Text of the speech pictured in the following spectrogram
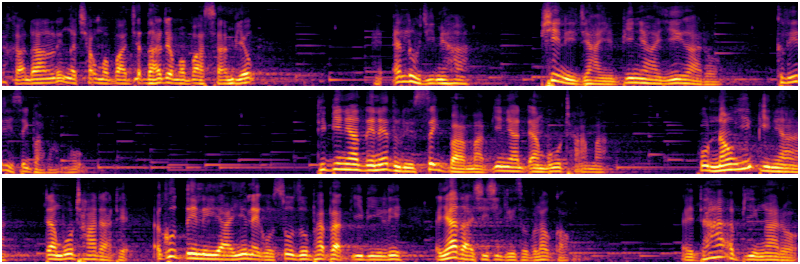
တခါတန်းလေးငါချောက်မပါချက်သားကြောင့်မပါဆံပြုတ်အဲအဲ့လိုကြီးများဖြစ်နေကြရင်ပညာရေးကတော့ကလေးတွေစိတ်ပါမှာမဟုတ် ဒီပညာသင်တဲ့သူတွေစိတ်ပါမှာပညာတန်ဖိုးထားမှာဟိုနောင်ရေးပညာတန်ဖိုးထားတာတဲ့အခုသင်နေရရင်းနဲ့ကိုစိုးစိုးဖတ်ဖတ်ပြည်ပြည်လေးအရသာရှိရှိလေးဆိုဘယ်တော့ကောင်းအဲဒါအပြင်ကတော့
